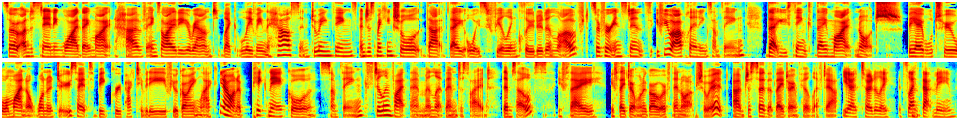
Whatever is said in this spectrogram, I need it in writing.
So understanding why they might have anxiety around like leaving the house and doing things and just making sure that they always feel included and loved. So for instance, if you are planning something that you think they might not be able to or might not want to do, say it's a big group activity, if you're going like, you know, on a picnic or something, still invite them and let them decide themselves if they if they don't want to go or if they're not up to it, um, just so that they don't feel left out. yeah, totally. It's like that meme.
